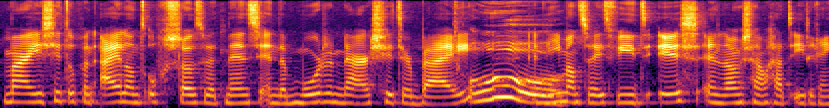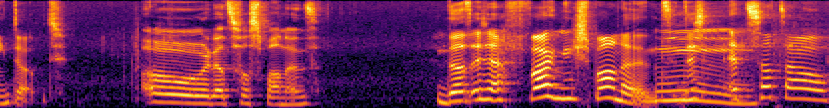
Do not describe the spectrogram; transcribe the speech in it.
Maar je zit op een eiland opgesloten met mensen en de moordenaar zit erbij. Oeh. En niemand weet wie het is en langzaam gaat iedereen dood. Oh, dat is wel spannend. Dat is echt fucking spannend. Dus Mm. het zat al...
